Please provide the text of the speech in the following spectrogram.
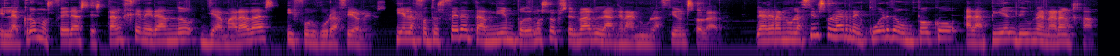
en la cromosfera se están generando llamaradas y fulguraciones. Y en la fotosfera también podemos observar la granulación solar. La granulación solar recuerda un poco a la piel de una naranja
